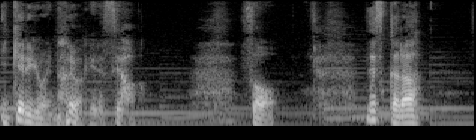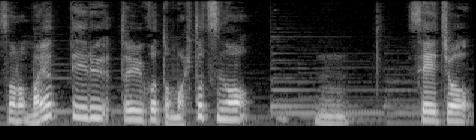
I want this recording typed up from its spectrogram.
いけるようになるわけですよ。そう。ですから、その迷っているということも一つの、うん、成長、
